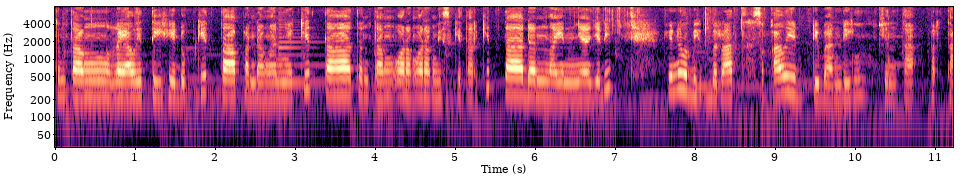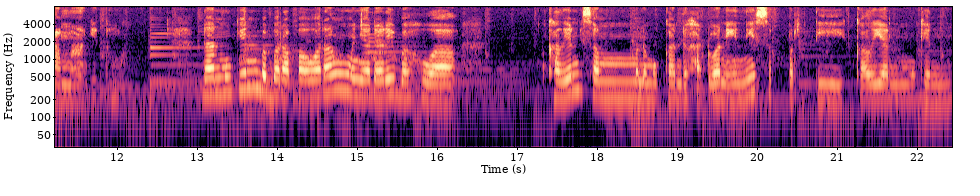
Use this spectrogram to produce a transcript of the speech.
tentang reality hidup kita, pandangannya kita, tentang orang-orang di sekitar kita dan lainnya. Jadi ini lebih berat sekali dibanding cinta pertama gitu. Dan mungkin beberapa orang menyadari bahwa kalian bisa menemukan the hard one ini seperti kalian mungkin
